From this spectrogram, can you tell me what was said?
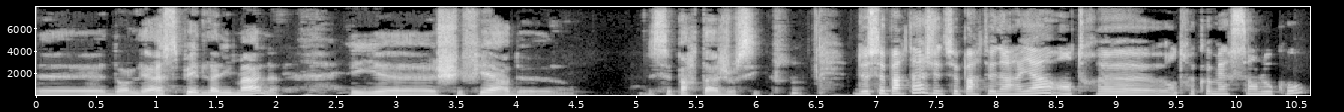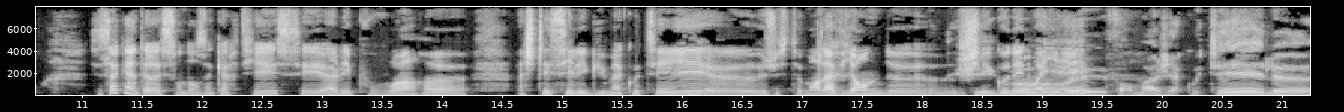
euh, dans le respect de l'animal. Et euh, je suis fier de, de ce partage aussi. De ce partage et de ce partenariat entre entre commerçants locaux. C'est ça qui est intéressant dans un quartier, c'est aller pouvoir euh, acheter ses légumes à côté, mmh. euh, justement la viande de chez Godet Noyer, le fromage à côté. Le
